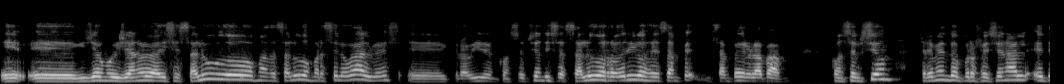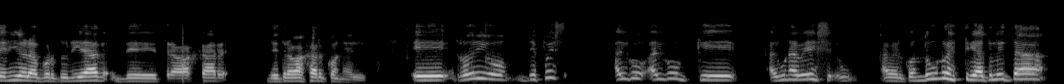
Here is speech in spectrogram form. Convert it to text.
Eh, eh, Guillermo Villanueva dice saludos, manda saludos. Marcelo Galvez, que lo vive en Concepción, dice saludos Rodrigo de San, San Pedro La Paz. Concepción, tremendo profesional, he tenido la oportunidad de trabajar, de trabajar con él. Eh, Rodrigo, después, algo, algo que alguna vez, a ver, cuando uno es triatleta,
